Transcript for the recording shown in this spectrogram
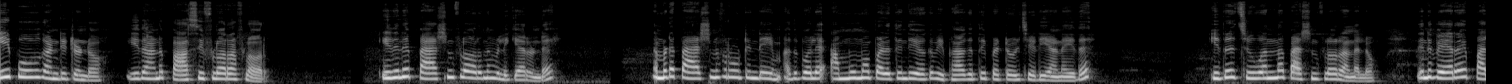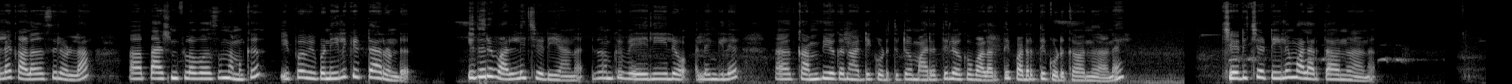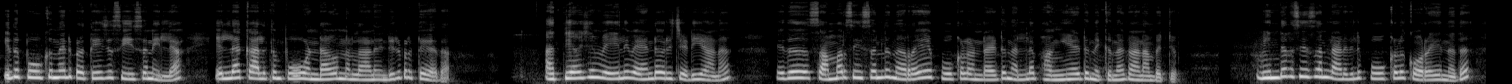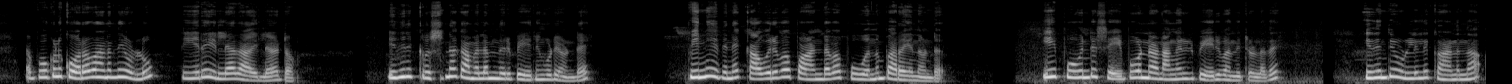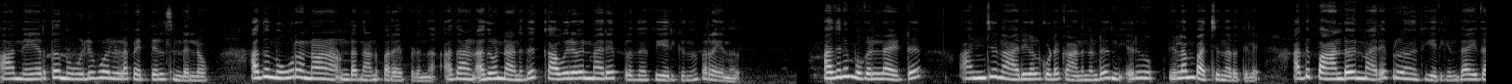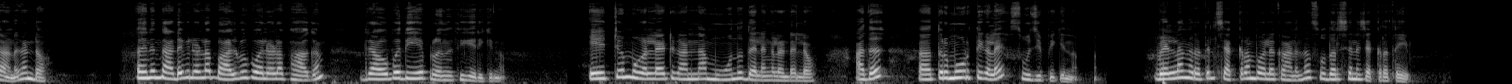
ഈ പൂവ് കണ്ടിട്ടുണ്ടോ? ഇതാണ് പാസിഫ്ലോറ ഫ്ലവർ ഇതിനെ പാഷൻ ഫ്ലവർ എന്നും വിളിക്കാറുണ്ട്. നമ്മുടെ പാഷൻ ഫ്രൂട്ടിന്റെയും അതുപോലെ അമ്മൂമ്മ പഴത്തിന്റെയും ഒക്കെ വിഭാഗത്തിൽപ്പെട്ട ഒരു ചെടിയാണ് ഇത്. ഇത് ചുവന്ന പാഷൻ ഫ്ലവർ ആണല്ലോ. ഇതിന് വേറെ പല കളേഴ്സിലുള്ള പാഷൻ ഫ്ലവേഴ്സും നമുക്ക് ഇപ്പോൾ വിപണിയിൽ കിട്ടാറുണ്ട്. ഇതൊരു വള്ളിച്ചെടിയാണ് ഇത് നമുക്ക് വേലിയിലോ അല്ലെങ്കിൽ കമ്പിയൊക്കെ നാട്ടി കൊടുത്തിട്ടോ മരത്തിലോ ഒക്കെ വളർത്തി പടർത്തി കൊടുക്കാവുന്നതാണ്. ചെടിച്ചട്ടിയിലും വളർത്താവുന്നതാണ്. ഇത് പൂക്കുന്നതിന് പ്രത്യേകിച്ച് സീസൺ ഇല്ല. എല്ലാ കാലത്തും പൂ ഉണ്ടാവും എന്നുള്ളതാണ് ഇതിന്റെ ഒരു പ്രത്യേകത. അത്യാവശ്യം വെയിൽ വേണ്ട ഒരു ചെടിയാണ്. ഇത് സമ്മർ സീസണിൽ നിറയെ പൂക്കളുണ്ടായിട്ട് നല്ല ഭംഗിയായിട്ട് നിൽക്കുന്നത് കാണാൻ പറ്റും. വിന്റർ സീസണിലാണ് ഇതിൽ പൂക്കൾ കുറയുന്നത്. പൂക്കൾ കുറവാണെന്നേ ഉള്ളൂ. തീരെ ഇല്ലാതാവില്ല കേട്ടോ. ഇതിന് കൃഷ്ണകമലം എന്നൊരു പേരും കൂടെ ഉണ്ട്. പിന്നെ ഇതിനെ കൗരവ പാണ്ഡവ പൂവെന്നും പറയുന്നുണ്ട്. ഈ പൂവിന്റെ ഷേപ്പ് കൊണ്ടാണ് അങ്ങനെ ഒരു പേര് വന്നിട്ടുള്ളത്. ഇതിന്റെ ഉള്ളിൽ കാണുന്ന ആ നേർത്ത നൂൽ പോലുള്ള പെറ്റൽസ് ഉണ്ടല്ലോ അത് നൂറെണ്ണം ഉണ്ടെന്നാണ് പറയപ്പെടുന്നത്. അതാണ് അതുകൊണ്ടാണിത് കൗരവന്മാരെ പ്രതിനിധീകരിക്കുന്നത് പറയുന്നത്. അതിന് മുകളിലായിട്ട് അഞ്ച് നാരുകൾ കൂടെ കാണുന്നുണ്ട് ഒരു ഇളം പച്ച നിറത്തിൽ അത് പാണ്ഡവന്മാരെ പ്രതിനിധീകരിക്കുന്നത് ഇതാണ് കണ്ടോ? അതിന്റെ നടുവിലുള്ള ബൾബ് പോലുള്ള ഭാഗം ദ്രൗപദിയെ പ്രതിനിധീകരിക്കുന്നു. ഏറ്റവും മുകളിലായിട്ട് കാണുന്ന മൂന്ന് ദലങ്ങളുണ്ടല്ലോ അത് ത്രിമൂർത്തികളെ സൂചിപ്പിക്കുന്നു. വെള്ള നിറത്തിൽ ചക്രം പോലെ കാണുന്ന സുദർശന ചക്രത്തെയും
